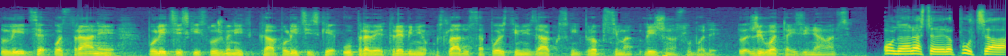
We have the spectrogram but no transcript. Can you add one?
lice od strane policijskih službenika policijske uprave Trebinje u sladu sa pozitivnim zakonskim propisima lično slobode. Života, izvinjavam se. Onda je nastavio da puca,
